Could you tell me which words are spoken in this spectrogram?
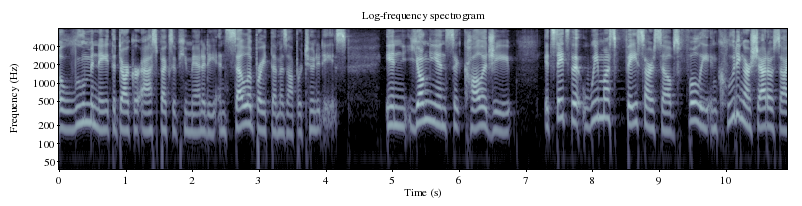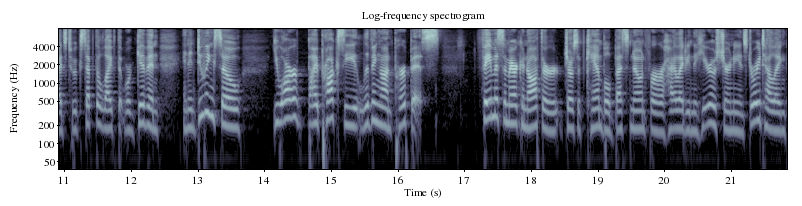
illuminate the darker aspects of humanity and celebrate them as opportunities. In Jungian psychology, it states that we must face ourselves fully, including our shadow sides, to accept the life that we're given. And in doing so, you are, by proxy, living on purpose. Famous American author Joseph Campbell, best known for highlighting the hero's journey in storytelling,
